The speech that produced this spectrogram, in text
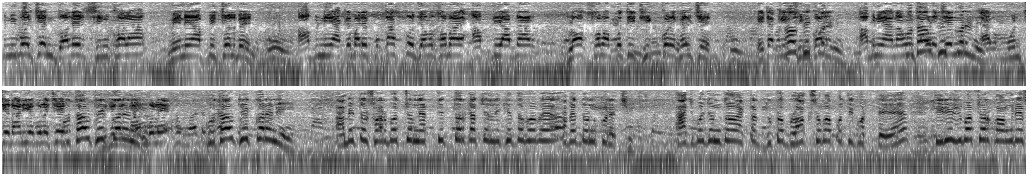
আপনি বলছেন দলের শৃঙ্খলা মেনে আপনি চলবেন। আপনি একেবারে প্রকাশ্য জনসভায় আপনি আপনার ব্লক সভাপতি ঠিক করে ফেলছেন। এটা কি শৃঙ্খলা? করেনি। আপনি অ্যানাউন্স করেছেন মঞ্চে দাঁড়িয়ে বলেছেন কোথাও ঠিক করেনি। বলে। কোথাও ঠিক করেনি। আমি তো সর্বোচ্চ নেতৃত্বর কাছে লিখিতভাবে আবেদন করেছি। আজ পর্যন্ত একটা দুটো ব্লক সভাপতি করতে তিরিশ বছর কংগ্রেস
